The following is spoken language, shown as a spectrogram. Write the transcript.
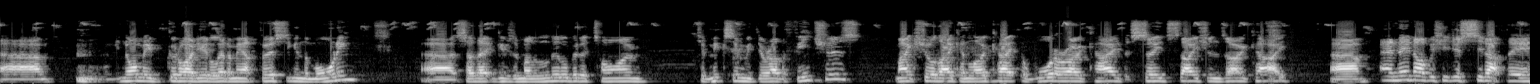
um, normally a good idea to let them out first thing in the morning, uh, so that gives them a little bit of time to mix in with your other finches. Make sure they can locate the water okay, the seed station's okay, um, and then obviously just sit up there,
